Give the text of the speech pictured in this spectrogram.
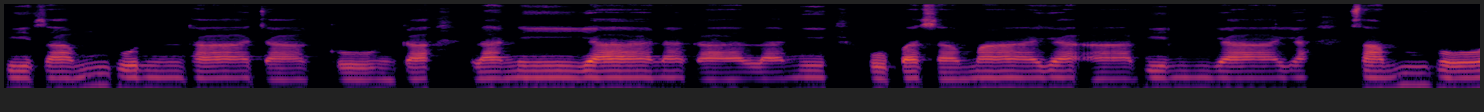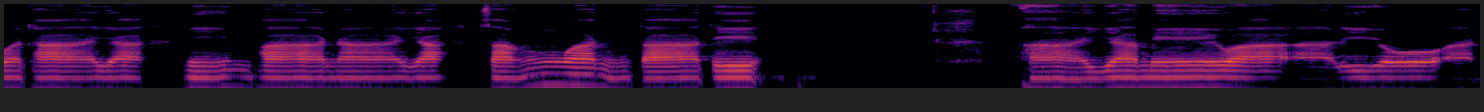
ภิสัมพุนธาจักขุกะลานิยานากาลานิอุปสมมายาอาภิญญายาสัมโพธายานิมพานายาสังวันตาติ อายเมวะอาริโยอัน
